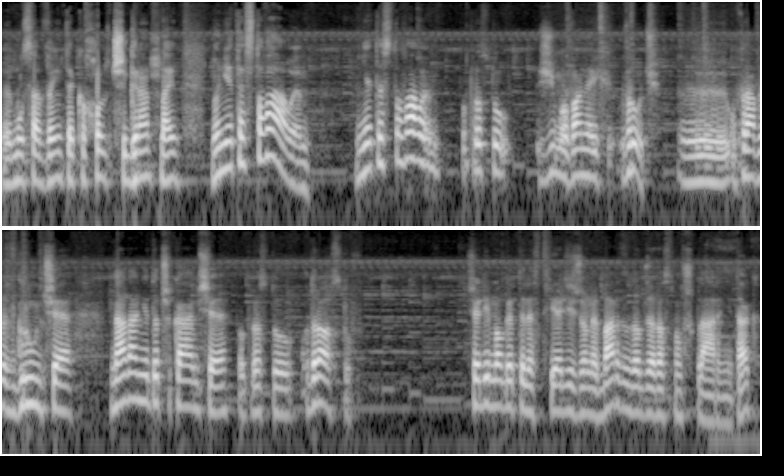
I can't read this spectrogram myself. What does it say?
y, Musa Weinte Kochol czy Grand Nine, no nie testowałem. Nie testowałem po prostu zimowania ich wróć. Yy, uprawy w gruncie. Nadal nie doczekałem się po prostu odrostów. Czyli mogę tyle stwierdzić, że one bardzo dobrze rosną w szklarni, tak?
